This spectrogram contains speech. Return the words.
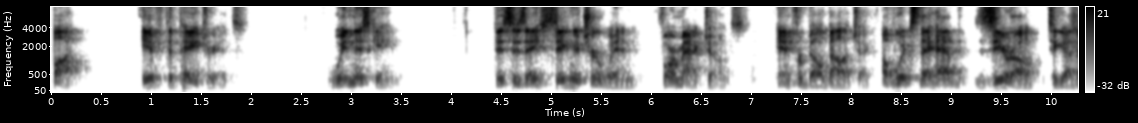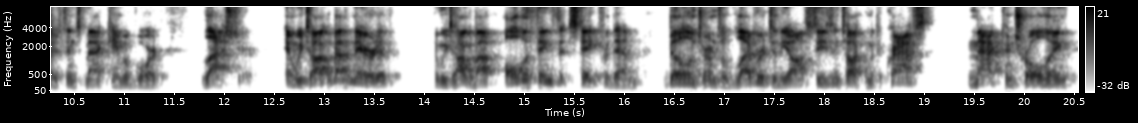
but if the Patriots win this game, this is a signature win for Mac Jones and for Bill Belichick, of which they have zero together since Mac came aboard last year. And we talk about narrative. and we talk about all the things at stake for them, Bill in terms of leverage in the offseason, talking with the Krafts, Mac controlling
